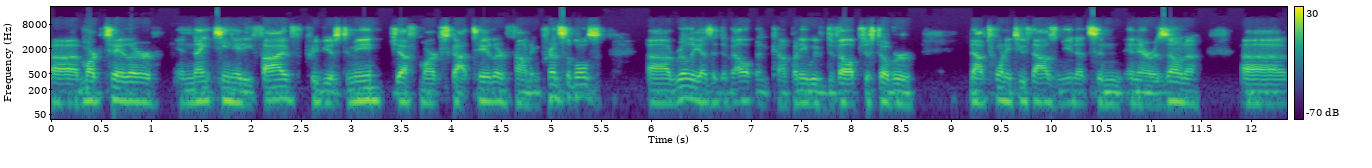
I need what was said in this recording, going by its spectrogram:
uh, Mark Taylor in 1985. Previous to me, Jeff Mark Scott Taylor, founding principals. Uh, really, as a development company, we've developed just over now 22,000 units in, in Arizona. Uh,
